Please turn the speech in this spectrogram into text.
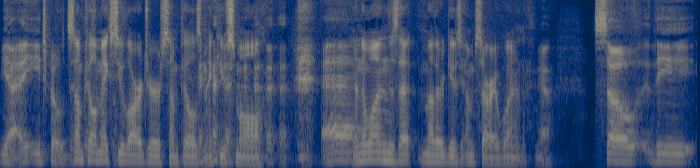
yeah each pill is Some pill makes you larger. Some pills make you small. and the ones that mother gives you, I'm sorry, one. Yeah. So the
